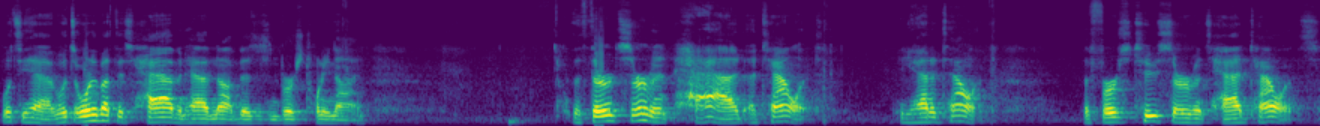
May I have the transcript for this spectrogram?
What's he have? What's what about this have and have not business in verse 29? The third servant had a talent. He had a talent. The first two servants had talents.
